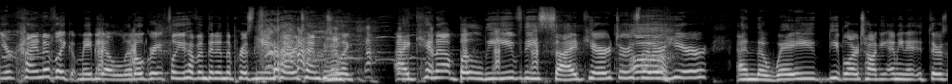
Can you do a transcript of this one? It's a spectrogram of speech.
you're kind of like maybe a little grateful you haven't been in the prison the entire time because you're like, I cannot believe these side characters that are here and the way people are talking. I mean, it, there's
